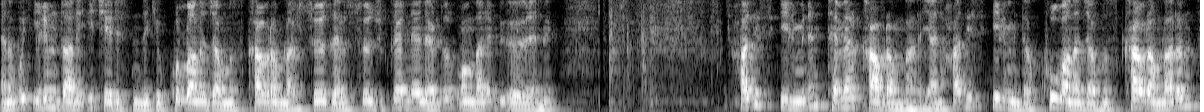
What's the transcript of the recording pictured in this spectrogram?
Yani bu ilim dalı içerisindeki kullanacağımız kavramlar, sözler, sözcükler nelerdir onları bir öğrenmek hadis ilminin temel kavramları yani hadis ilminde kullanacağımız kavramların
